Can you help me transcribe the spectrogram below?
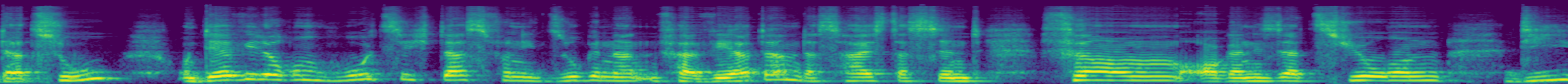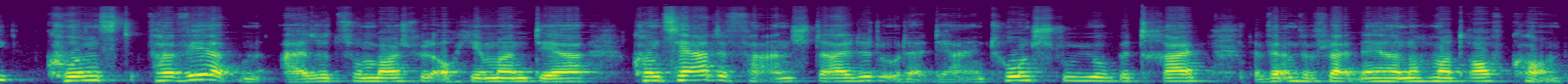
dazu und der wiederum holt sich das von den sogenannten Verwertern. Das heißt, das sind Firmen, Organisationen, die Kunst verwerten. Also zum Beispiel auch jemand, der Konzerte veranstaltet oder der ein Tonstudio betreibt. Da werden wir vielleicht nachher nochmal drauf kommen.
